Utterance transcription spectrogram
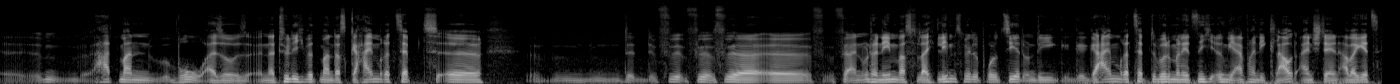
äh, hat man wo. Also natürlich wird man das Geheimrezept äh, für, für, für, äh, für ein Unternehmen, was vielleicht Lebensmittel produziert und die geheimen Rezepte würde man jetzt nicht irgendwie einfach in die Cloud einstellen, aber jetzt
